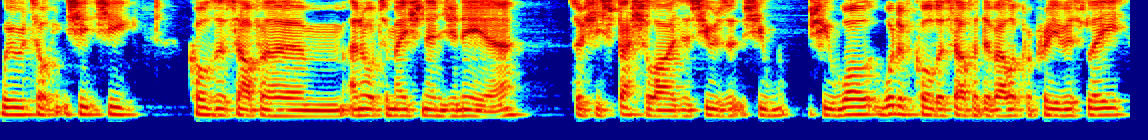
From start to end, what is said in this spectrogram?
we were talking. She she calls herself um, an automation engineer, so she specializes. She was she she would have called herself a developer previously,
